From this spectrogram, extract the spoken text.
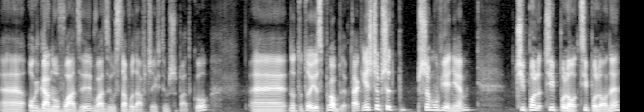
e, organu władzy, władzy ustawodawczej w tym przypadku, e, no to to jest problem. Tak? Jeszcze przed przemówieniem Cipol, Cipolo, Cipolone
